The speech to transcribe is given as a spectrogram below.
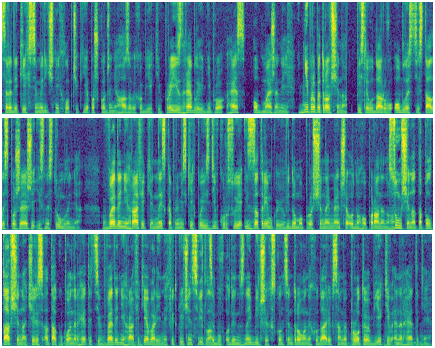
Серед яких семирічний хлопчик є пошкодження газових об'єктів. Проїзд греблею Дніпро ГЕС обмежений. Дніпропетровщина. Після удару в області стались пожежі і знеструмлення. Введені графіки низка приміських поїздів курсує із затримкою. Відомо про щонайменше одного пораненого. Сумщина та Полтавщина через атаку по енергетиці введені графіки аварійних відключень світла. Це був один з найбільших сконцентрованих ударів саме проти об'єктів енергетики.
